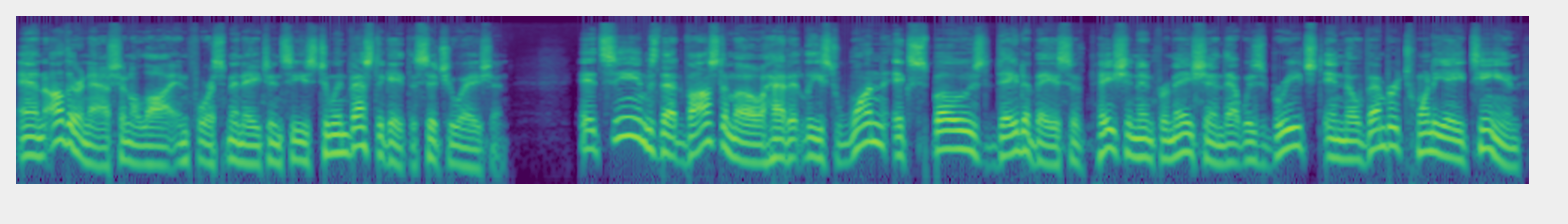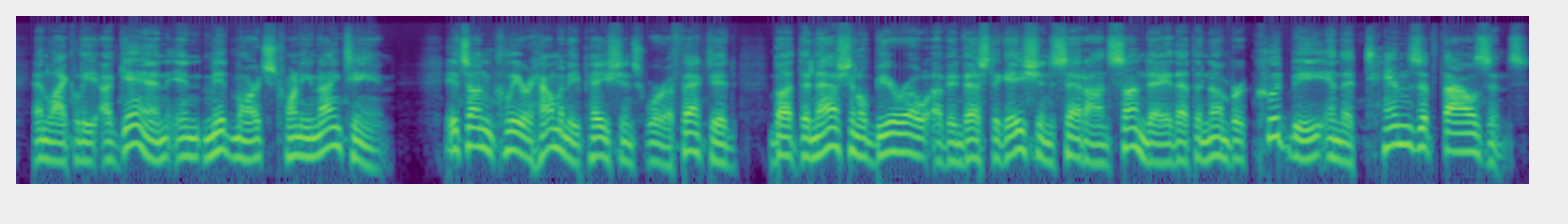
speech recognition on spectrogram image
and other national law enforcement agencies to investigate the situation. It seems that Vastaamo had at least one exposed database of patient information that was breached in November 2018 and likely again in mid March 2019. It's unclear how many patients were affected, but the National Bureau of Investigation said on Sunday that the number could be in the tens of thousands.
